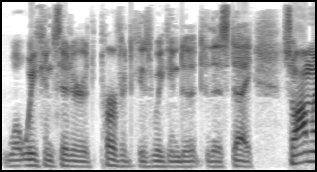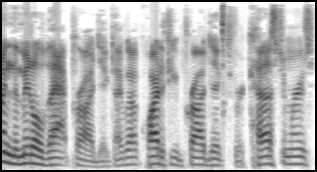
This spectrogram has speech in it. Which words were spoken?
what we consider as perfect because we can do it to this day. So I'm in the middle of that project. I've got quite a few projects for customers.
